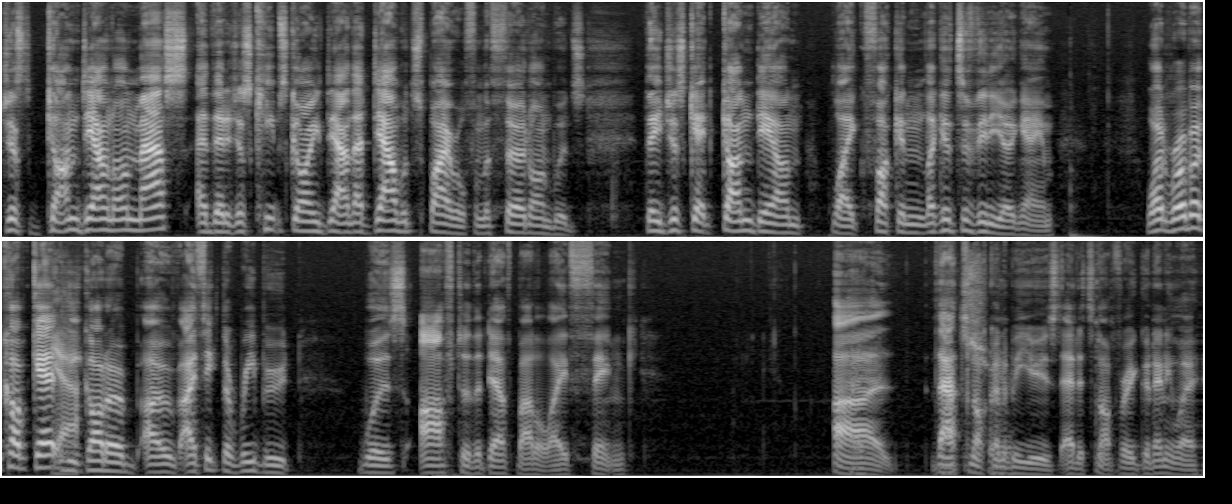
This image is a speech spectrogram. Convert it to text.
just gunned down en masse, and then it just keeps going down that downward spiral from the third onwards. They just get gunned down like fucking like it's a video game. What RoboCop get? Yeah. He got a, a. I think the reboot was after the death battle. I think. Uh, that's not not going to be used, and it's not very good anyway.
